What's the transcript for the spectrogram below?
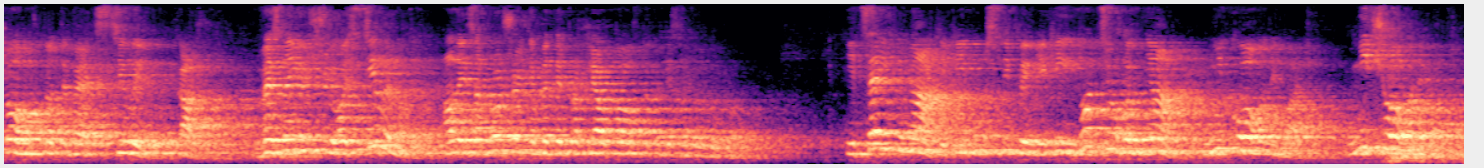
того, хто тебе зцілив, каже. Визнають, що його зцілено, але й запрошують, аби ти прокляв того, хто тобі зробив добро. І цей юнак, який був сліпим, який до цього дня нікого не бачив, нічого не бачив,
